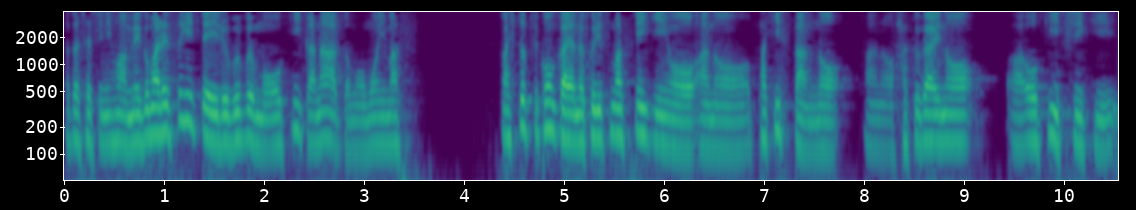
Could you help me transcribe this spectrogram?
私たち日本は恵まれすぎている部分も大きいかなとも思います。まあ、一つ今回あのクリスマス献金をあのパキスタンのあの迫害の大きい地域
